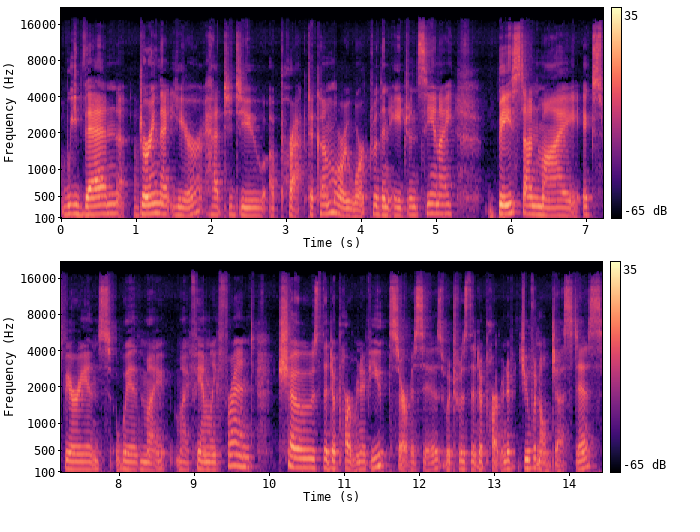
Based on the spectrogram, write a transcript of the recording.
We then, during that year, had to do a practicum where we worked with an agency, and I based on my experience with my my family friend chose the department of youth services which was the department of juvenile justice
